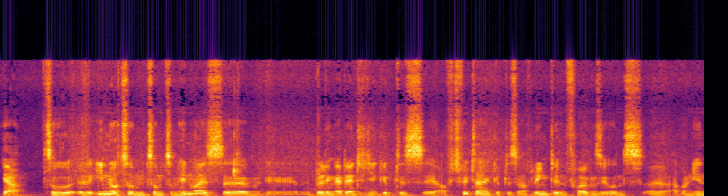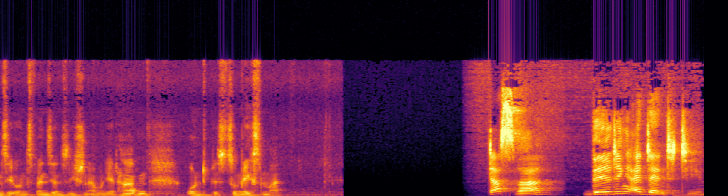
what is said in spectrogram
Ja, zu äh, Ihnen noch zum, zum, zum Hinweis, äh, Building Identity gibt es äh, auf Twitter, gibt es auf LinkedIn, folgen Sie uns, äh, abonnieren Sie uns, wenn Sie uns nicht schon abonniert haben und bis zum nächsten Mal. Das war Building Identity.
